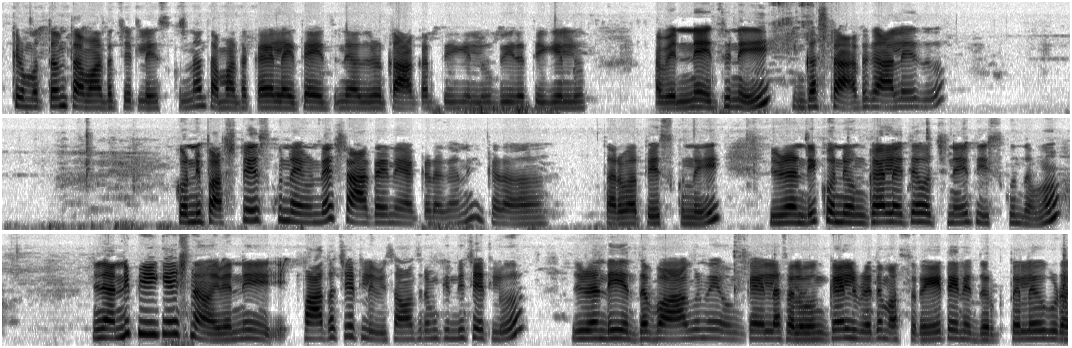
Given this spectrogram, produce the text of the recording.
ఇక్కడ మొత్తం టమాటా చెట్లు వేసుకున్నా. టమాటా కాయలు అయితే అవుతున్నాయి అది కూడా కాకర తీగలు బీర తీగలు అవన్నీ అవుతున్నాయి ఇంకా స్టార్ట్ కాలేదు. కొన్ని ఫస్ట్ వేసుకున్నాయి ఉండే స్టార్ట్ అయినాయి అక్కడ కానీ ఇక్కడ తర్వాత వేసుకున్నాయి చూడండి కొన్ని వంకాయలు అయితే వచ్చినాయి తీసుకుందాము. నేను అన్నీ పీకేసిన ఇవన్నీ పాత చెట్లు ఇవి సంవత్సరం కింది చెట్లు. చూడండి ఎంత బాగున్నాయి వంకాయలు. అసలు వంకాయలు ఇప్పుడైతే మస్తు రేట్ అయినాయి దొరుకుతలేవు కూడా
